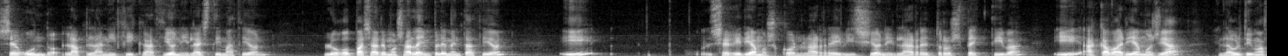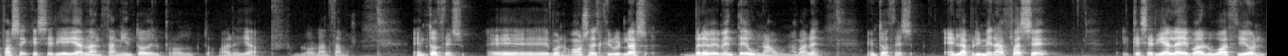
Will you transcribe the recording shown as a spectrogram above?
Segundo, la planificación y la estimación. Luego pasaremos a la implementación y seguiríamos con la revisión y la retrospectiva y acabaríamos ya en la última fase que sería ya el lanzamiento del producto, ¿vale? Ya lo lanzamos. Entonces, eh, bueno, vamos a describirlas brevemente una a una, ¿vale? Entonces, en la primera fase, que sería la evaluación,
